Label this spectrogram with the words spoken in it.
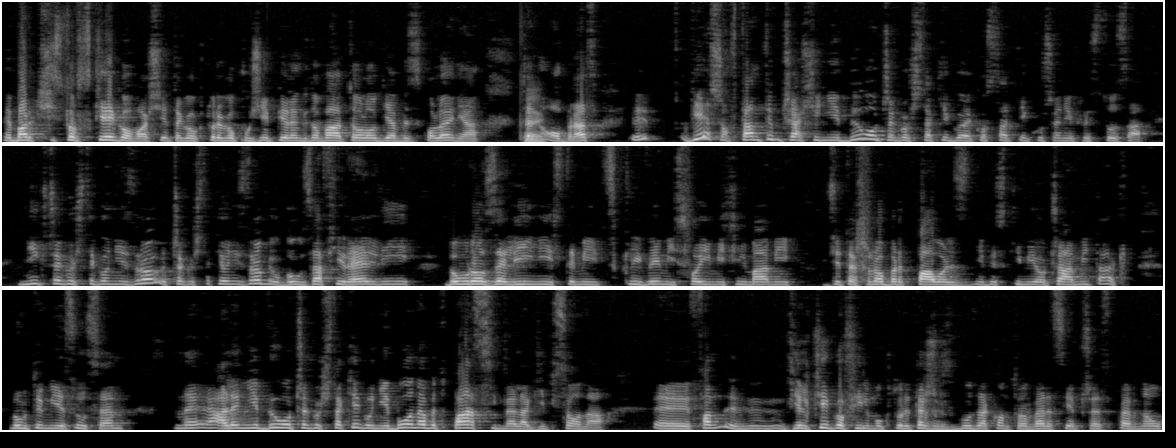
marksistowskiego właśnie, tego, którego później pielęgnowała teologia wyzwolenia, ten tak. obraz. Wiesz, no, w tamtym czasie nie było czegoś takiego jak ostatnie kuszenie Chrystusa. Nikt czegoś, tego nie zro... czegoś takiego nie zrobił. Był Zafirelli, był Rossellini z tymi ckliwymi swoimi filmami, gdzie też Robert Powell z niebieskimi oczami, tak, był tym Jezusem, ale nie było czegoś takiego. Nie było nawet pasji Mela Gibsona wielkiego filmu, który też wzbudza kontrowersję przez pewną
